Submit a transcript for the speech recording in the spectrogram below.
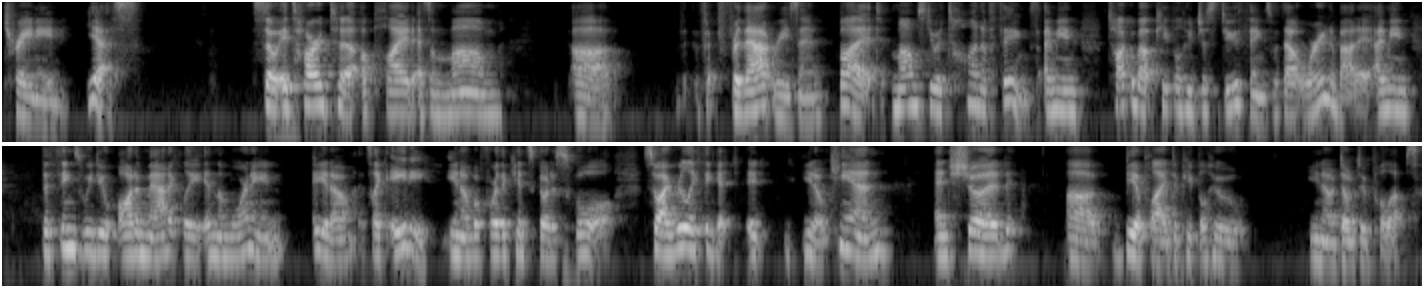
training? Yes. So it's hard to apply it as a mom uh, f- for that reason. But moms do a ton of things. I mean, talk about people who just do things without worrying about it. I mean, the things we do automatically in the morning you know it's like 80 you know before the kids go to school so i really think it it you know can and should uh, be applied to people who you know don't do pull-ups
